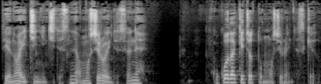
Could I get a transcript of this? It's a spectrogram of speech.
ていうのは1日ですね。面白いですよね。ここだけちょっと面白いんですけど。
